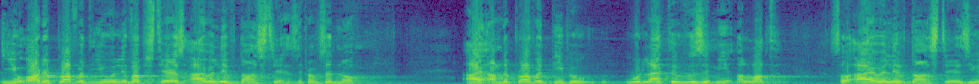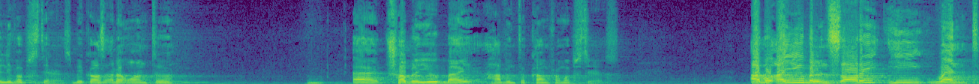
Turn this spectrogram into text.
You are the Prophet, you live upstairs, I will live downstairs. The Prophet said, No. I am the Prophet, people would like to visit me a lot, so I will live downstairs, you live upstairs, because I don't want to uh, trouble you by having to come from upstairs. Abu Ayyub al Ansari, he went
